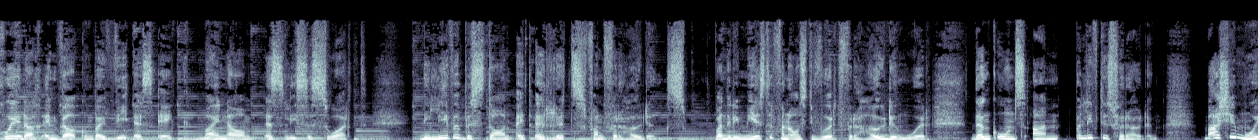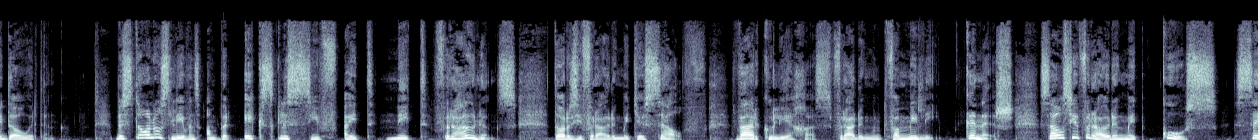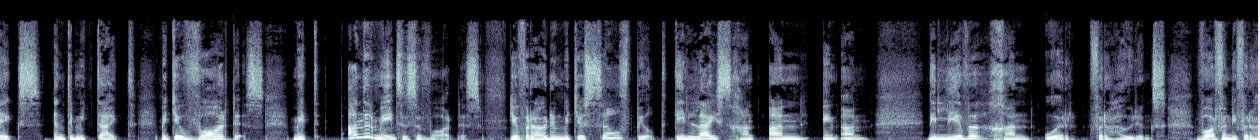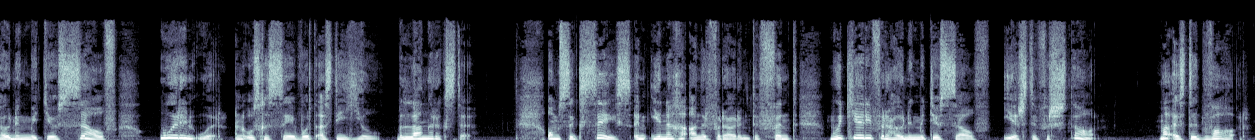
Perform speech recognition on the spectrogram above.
Goeiedag en welkom by Wie is ek? My naam is Lise Swart. Die lewe bestaan uit 'n rits van verhoudings. Wanneer die meeste van ons die woord verhouding hoor, dink ons aan 'n liefdesverhouding. Maar as jy mooi daaroor dink, bestaan ons lewens amper eksklusief uit net verhoudings. Daar is die verhouding met jouself, werkkollegas, verhouding met familie, kinders, selfs jou verhouding met kos, seks, intimiteit, met jou waardes, met ander mense se waardes, jou verhouding met jou selfbeeld. Die lys gaan aan en aan. Die lewe gaan oor verhoudings, waarvan die verhouding met jouself oor en oor in ons gesê word as die heel belangrikste. Om sukses in enige ander verhouding te vind, moet jy die verhouding met jouself eers verstaan. Maar is dit waar?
